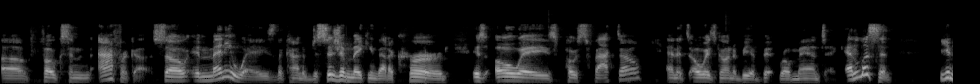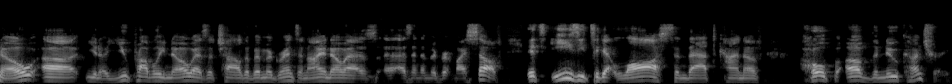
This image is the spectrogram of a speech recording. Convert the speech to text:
of folks in Africa. So, in many ways, the kind of decision making that occurred is always post facto, and it's always going to be a bit romantic. And listen, you know, uh, you know, you probably know as a child of immigrants, and I know as as an immigrant myself, it's easy to get lost in that kind of hope of the new country.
